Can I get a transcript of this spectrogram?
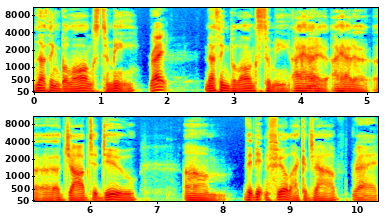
nothing belongs to me. Right. Nothing belongs to me. I had Right. a, I had a, a, a job to do um, that didn't feel like a job, Right.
